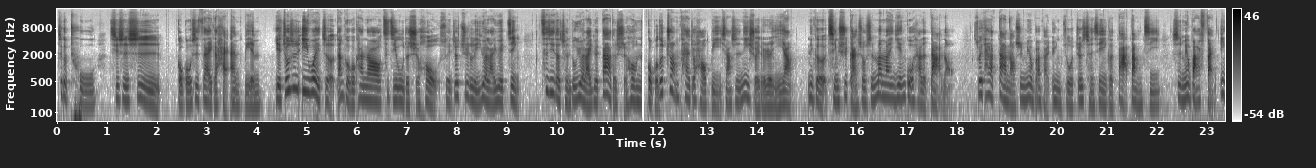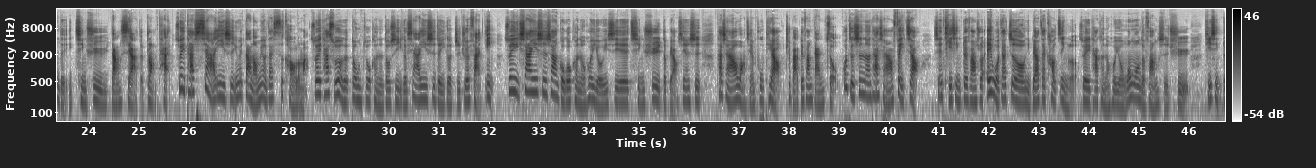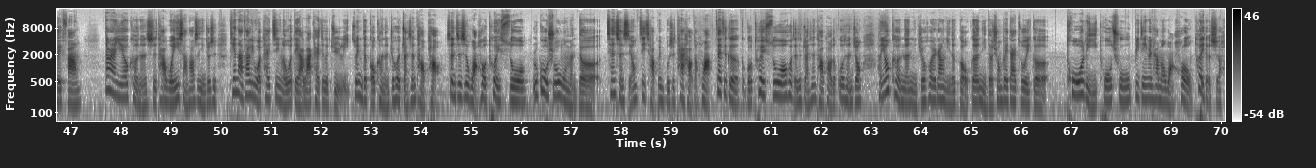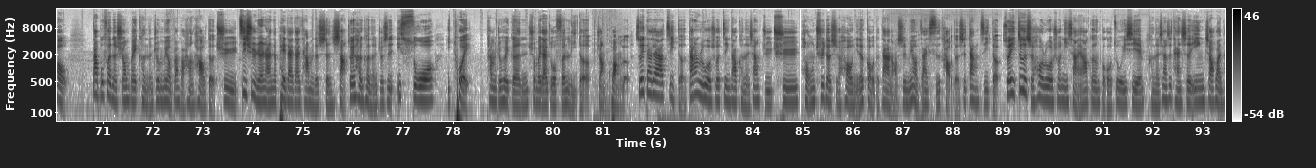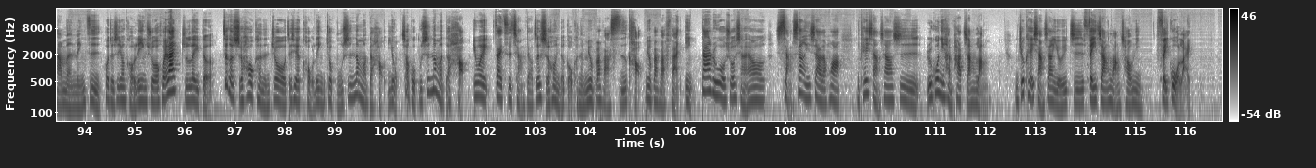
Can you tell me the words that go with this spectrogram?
这个图其实是狗狗是在一个海岸边，也就是意味着，当狗狗看到刺激物的时候，随着距离越来越近，刺激的程度越来越大的时候呢，狗狗的状态就好比像是溺水的人一样，那个情绪感受是慢慢淹过它的大脑。所以他的大脑是没有办法运作，就是呈现一个大宕机，是没有办法反应的一情绪当下的状态。所以他下意识，因为大脑没有在思考了嘛，所以他所有的动作可能都是一个下意识的一个直觉反应。所以下意识上，狗狗可能会有一些情绪的表现，是它想要往前扑跳去把对方赶走，或者是呢，它想要吠叫，先提醒对方说：“哎，我在这哦，你不要再靠近了。”所以它可能会用嗡嗡的方式去提醒对方。当然也有可能是他唯一想到的事情就是天哪，他离我太近了，我得要拉开这个距离，所以你的狗可能就会转身逃跑，甚至是往后退缩。如果说我们的牵绳使用技巧并不是太好的话，在这个狗狗退缩或者是转身逃跑的过程中，很有可能你就会让你的狗跟你的胸背带做一个脱离脱出，毕竟因为他们往后退的时候。大部分的胸背可能就没有办法很好的去继续仍然的佩戴在他们的身上，所以很可能就是一缩一退。他们就会跟胸背带做分离的状况了，所以大家要记得，当如果说进到可能像橘区、红区的时候，你的狗的大脑是没有在思考的，是宕机的。所以这个时候，如果说你想要跟狗狗做一些可能像是弹舌音召唤它们名字，或者是用口令说回来之类的，这个时候可能就这些口令就不是那么的好用，效果不是那么的好。因为再次强调，这时候你的狗可能没有办法思考，没有办法反应。大家如果说想要想象一下。的话，你可以想象是，如果你很怕蟑螂，你就可以想象有一只飞蟑螂朝你飞过来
